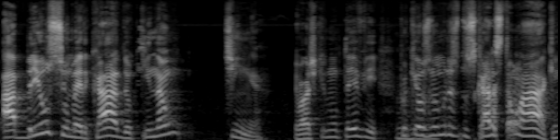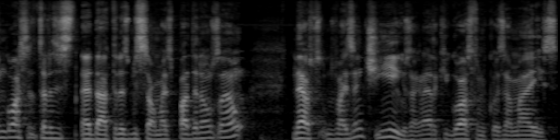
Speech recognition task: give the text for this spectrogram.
abriu-se um mercado que não tinha. Eu acho que não teve. Porque Uhum. os números dos caras estão lá. Quem gosta da, trans- eh, da transmissão mais padrãozão, né? Os os mais antigos, a galera que gosta de coisa mais.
